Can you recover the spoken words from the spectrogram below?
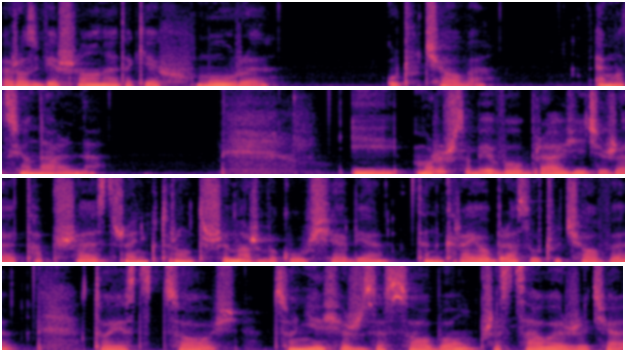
rozwieszone takie chmury uczuciowe, emocjonalne. I możesz sobie wyobrazić, że ta przestrzeń, którą trzymasz wokół siebie, ten krajobraz uczuciowy, to jest coś, co niesiesz ze sobą przez całe życie.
